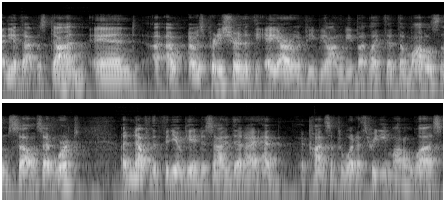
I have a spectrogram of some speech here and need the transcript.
any of that was done, and I, I- was pretty sure that the AR would be beyond me. But like the, the models themselves, I've worked enough with video game design that I had a concept of what a 3D model was.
